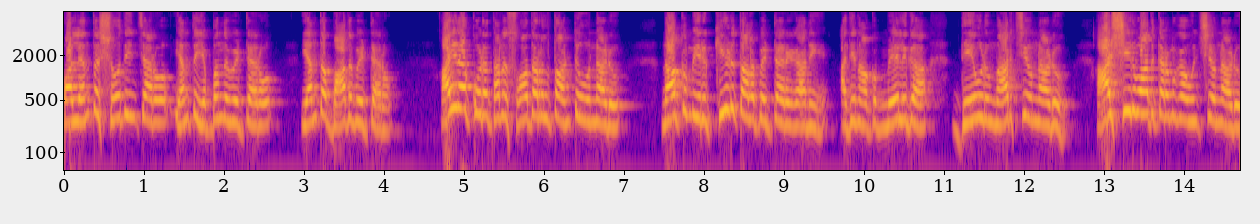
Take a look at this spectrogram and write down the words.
వాళ్ళు ఎంత శోధించారో ఎంత ఇబ్బంది పెట్టారో ఎంత బాధ పెట్టారో. అయినా కూడా తన సోదరులతో అంటూ ఉన్నాడు నాకు మీరు కీడు తలపెట్టారు కానీ అది నాకు మేలుగా దేవుడు మార్చి ఉన్నాడు ఆశీర్వాదకరముగా ఉంచి ఉన్నాడు.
